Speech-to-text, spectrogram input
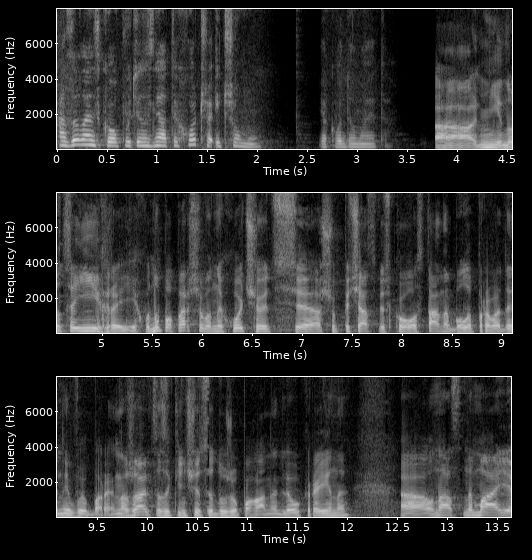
А Зеленського Путін зняти хоче і чому? Як ви думаєте? А, ні, ну це ігри їх. Ну, по-перше, вони хочуть, е, щоб під час військового стану були проведені вибори. На жаль, це закінчиться дуже погано для України. А, у нас немає.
